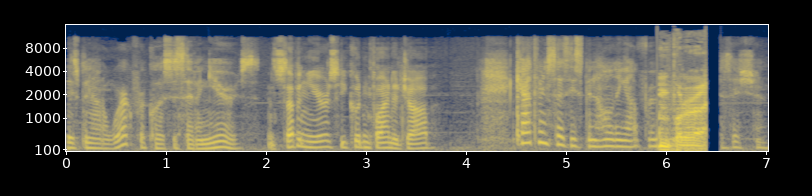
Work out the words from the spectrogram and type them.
He's been out of work for close to seven years. In seven years, he couldn't find a job? Catherine says he's been holding out for a position.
